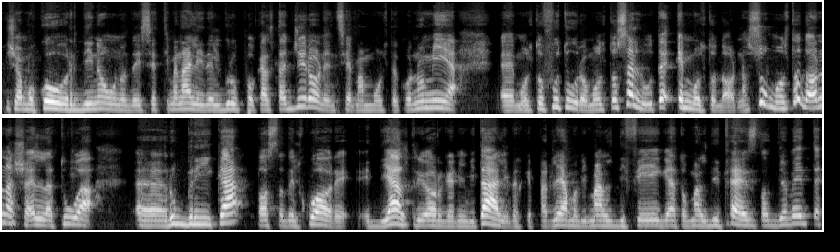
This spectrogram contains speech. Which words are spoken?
diciamo, coordino uno dei settimanali del gruppo Caltagirone insieme a Molto Economia, eh, Molto Futuro, Molto Salute e Molto Donna. Su Molto Donna c'è la tua eh, rubrica posta del cuore e di altri organi vitali, perché parliamo di mal di fegato, mal di testa, ovviamente.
